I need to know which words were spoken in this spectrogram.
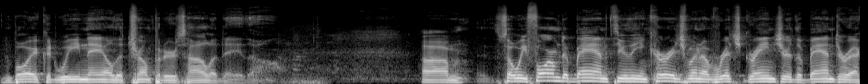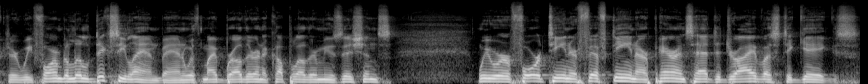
Boy, could we nail the trumpeter's holiday, though. Um, so we formed a band through the encouragement of Rich Granger, the band director. We formed a little Dixieland band with my brother and a couple other musicians. We were 14 or 15. Our parents had to drive us to gigs.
